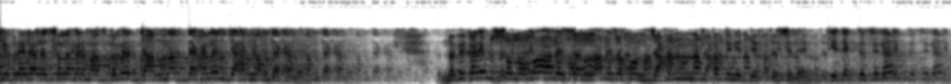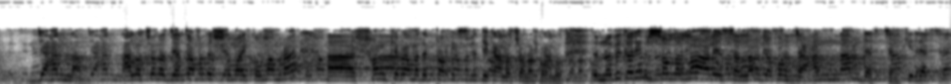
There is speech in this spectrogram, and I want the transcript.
জিব্রাইল আলাইসাল্লামের মাধ্যমে জান্নাত দেখালেন, জাহান্নাম দেখালেন। নবী করিম সাল্লাহ আলাই সাল্লাম যখন জাহান্নামটা তিনি দেখতেছিলেন, কি দেখতেছিলেন? জাহান্নাম। আলোচনা যেহেতু আমাদের সময় কম, আমরা সংক্ষেপ সংক্ষেপে আমাদের টপিক ভিত্তিক আলোচনা করব তো নবী করিম সাল্লাহ আলিয়া সাল্লাম যখন জাহান্নাম দেখছেন, কি দেখছেন?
